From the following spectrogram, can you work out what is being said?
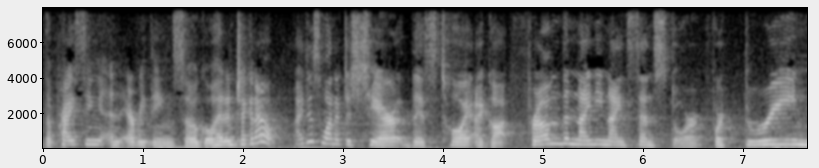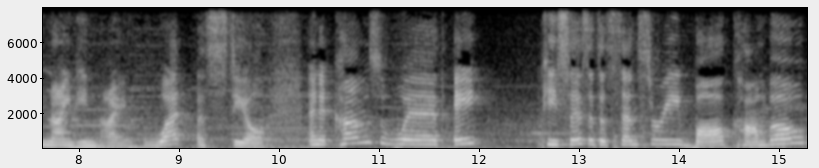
the pricing and everything. So go ahead and check it out. I just wanted to share this toy I got from the 99 cent store for $3.99. What a steal. And it comes with eight pieces. It's a sensory ball combo.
